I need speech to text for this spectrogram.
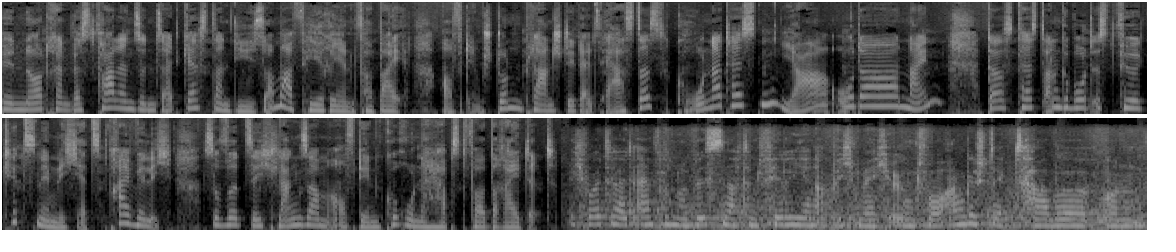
In Nordrhein-Westfalen sind seit gestern die Sommerferien vorbei. Auf dem Stundenplan steht als erstes Corona-Testen, ja oder nein? Das Testangebot ist für Kids nämlich jetzt freiwillig. So wird sich langsam auf den Corona-Herbst vorbereitet. Ich wollte halt einfach nur wissen nach den Ferien, ob ich mich irgendwo angesteckt habe und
